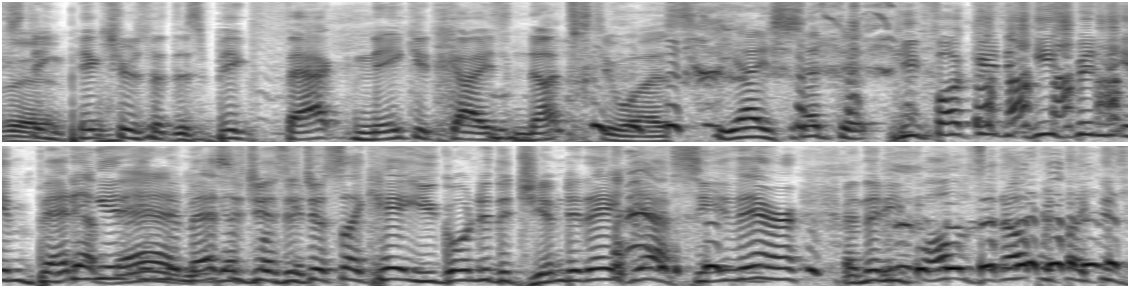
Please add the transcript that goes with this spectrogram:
was texting it. pictures of this big fat naked guy's nuts to us. yeah, I sent it. He fucking he's been embedding He it mad. into He got messages. fucking- It's just like, hey, you going to the gym today? Yeah, see you there. And then he follows it up with like this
